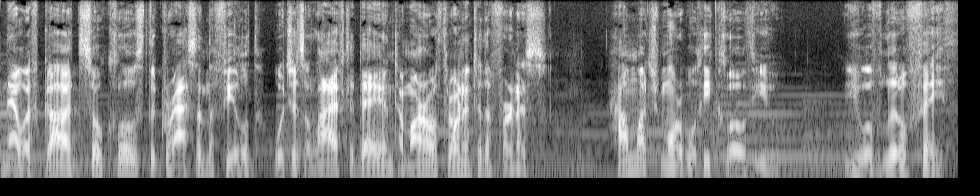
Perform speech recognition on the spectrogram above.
Now, if God so clothes the grass in the field, which is alive today and tomorrow thrown into the furnace, how much more will He clothe you, you of little faith?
